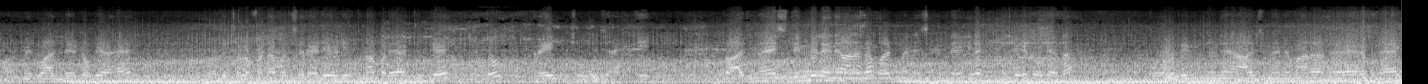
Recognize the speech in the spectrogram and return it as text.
और मेरे को आज लेट हो गया है। तो अभी चलो फटाफट से रेडी वेडी होना पड़ेगा क्योंकि तो ट्रेन छूट जाएगी। तो आज मैं स्टीम भी लेने वाला था बट मैंने स्टीम नहीं लिया क्योंकि लेट हो गया था। तो अभी मैंने, आज मैंने मारा है बैक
